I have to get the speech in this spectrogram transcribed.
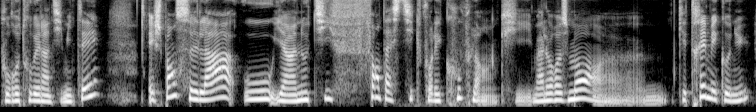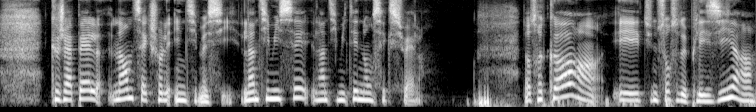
pour retrouver l'intimité. Et je pense c'est là où il y a un outil fantastique pour les couples hein, qui malheureusement qui est très méconnu, que j'appelle non-sexual intimacy, l'intimité, l'intimité non sexuelle. Notre corps est une source de plaisir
